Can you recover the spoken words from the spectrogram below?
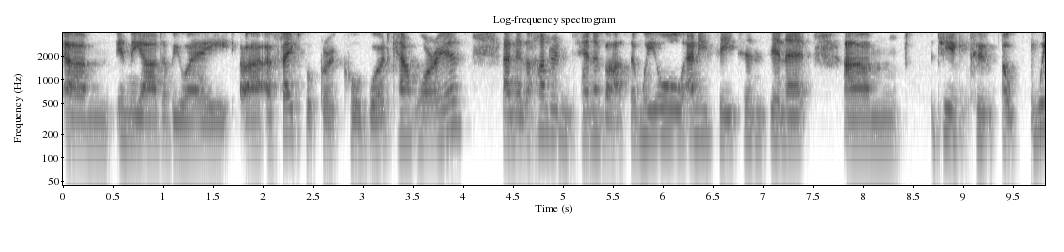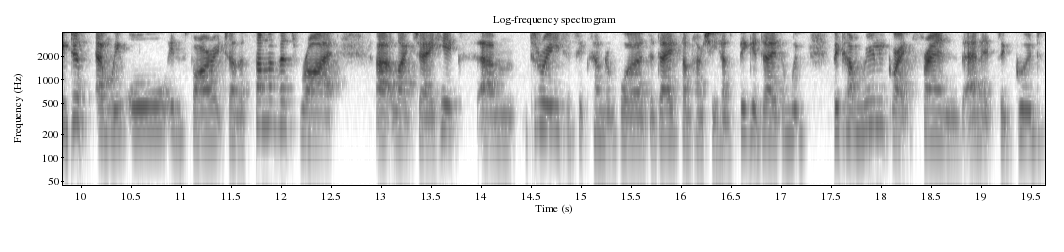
um, in the RWA, uh, a Facebook group called Word Count Warriors, and there's 110 of us, and we all, Annie Seaton's in it, um, Tea Cooper. We just and we all inspire each other. Some of us write uh, like Jay Hicks, um, three to six hundred words a day. Sometimes she has bigger days, and we've become really great friends. And it's a good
